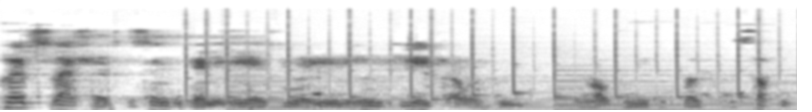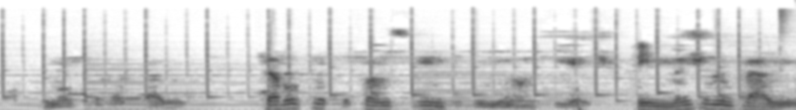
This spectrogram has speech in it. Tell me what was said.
Hertz slash Hertz percentage MEA is your ENTHLD, the multimeter close to the socket to measure the value. Double click the phone screen to zoom in on TH. A measurement value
